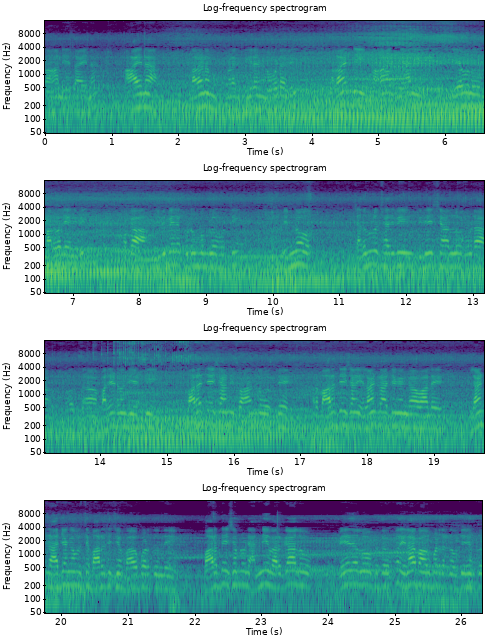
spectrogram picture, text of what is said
మహానేత ఆయన ఆయన మరణం మనకు తీరని లోడది అలాంటి మహాజ్ఞాని సేవలు మరవలేనివి ఒక నిరుపేద కుటుంబంలో పుట్టి ఎన్నో చదువులు చదివి విదేశాల్లో కూడా పర్యటన చేసి భారతదేశాన్ని స్వాతంత్రం వస్తే మన భారతదేశానికి ఎలాంటి రాజ్యాంగం కావాలి? ఇలాంటి రాజ్యాంగం వస్తే భారతదేశం బాగుపడుతుంది. భారతదేశంలోని అన్ని వర్గాలు పేదలు ప్రతి ఒక్కరు ఎలా బాగుపడతారనే ఉద్దేశంతో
